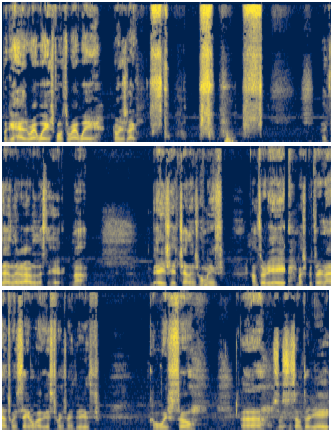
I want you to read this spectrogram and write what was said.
but get high the right way, smoke the right way. Don't just like like that and let it out and that's the hit. Nah. The age hit challenge, homies. I'm 38, about to be 39 on the 22nd of August, 2023. It's a couple weeks or so. Uh, so since I'm 38,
